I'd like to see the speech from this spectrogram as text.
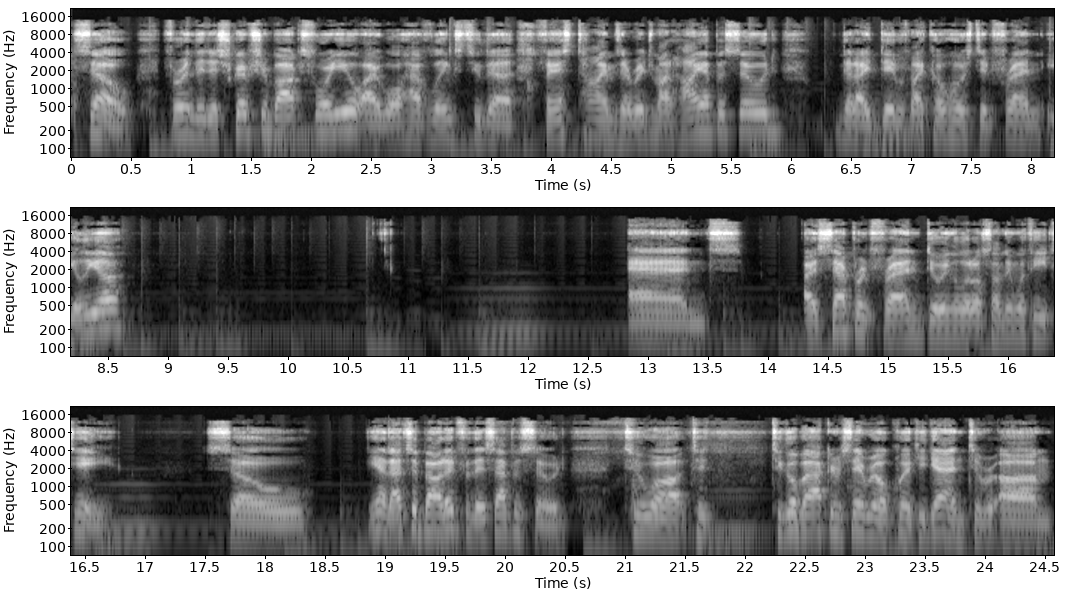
So, for in the description box for you, I will have links to the Fast Times at Ridgemont High episode that I did with my co-hosted friend Ilya. And a separate friend doing a little something with ET. So, yeah, that's about it for this episode. To uh to to go back and say real quick again to um,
